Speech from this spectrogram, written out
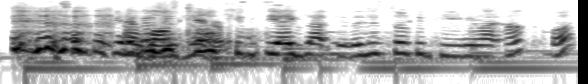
Especially if you have long hair. Talking, yeah, exactly. They're just talking to you, and you're like, huh? What?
